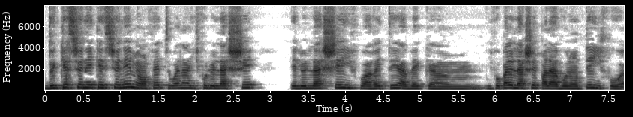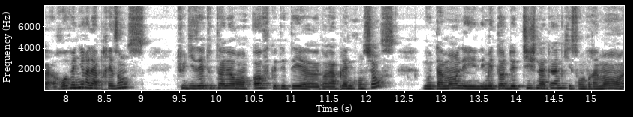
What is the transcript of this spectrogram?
de questionner, questionner, mais en fait, voilà, il faut le lâcher. Et le lâcher, il faut arrêter avec, euh, il faut pas le lâcher par la volonté, il faut euh, revenir à la présence. Tu disais tout à l'heure en off que tu étais euh, dans la pleine conscience, notamment les, les méthodes de Thich qui sont vraiment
